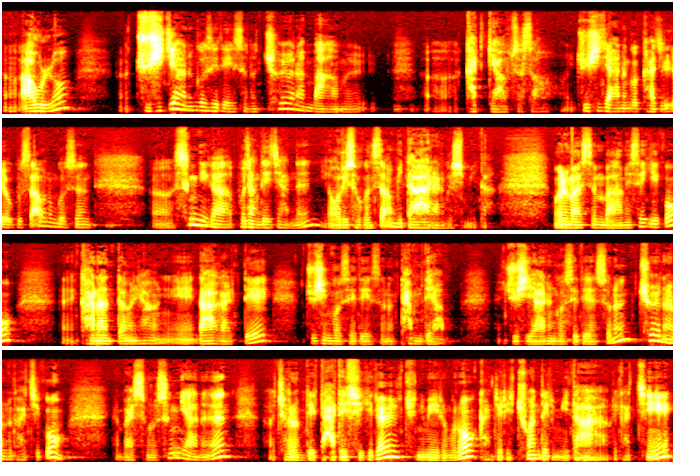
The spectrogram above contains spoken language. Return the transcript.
어, 아울러 주시지 않은 것에 대해서는 초연한 마음을 어, 갖게 하옵소서. 주시지 않은 것 가지려고 싸우는 것은 어, 승리가 보장되지 않는 어리석은 싸움이다라는 것입니다. 오늘 말씀 마음에 새기고 가나안 땅을 향해 나아갈 때 주신 것에 대해서는 담대함, 주시지 않은 것에 대해서는 초연함을 가지고 말씀으로 승리하는 저러분들이 다 되시기를 주님의 이름으로 간절히 축원드립니다. 우리 같이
